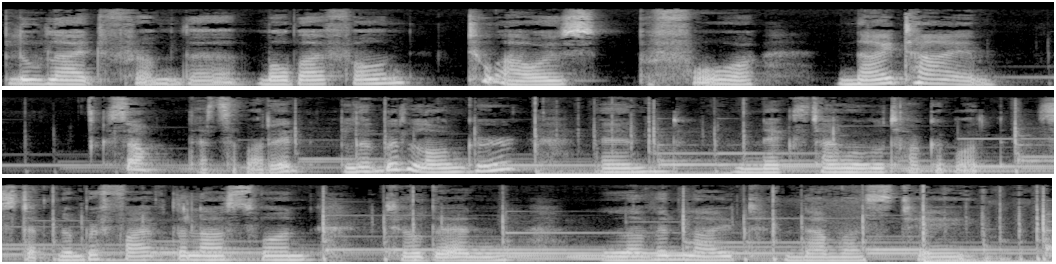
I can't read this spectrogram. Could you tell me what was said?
blue light from the mobile phone, two hours before nighttime. So that's about it. A little bit longer. And next time we will talk about step number five, the last one. Till then, love and light. Namaste.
